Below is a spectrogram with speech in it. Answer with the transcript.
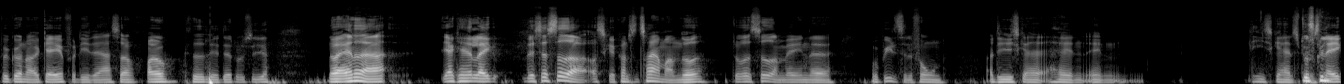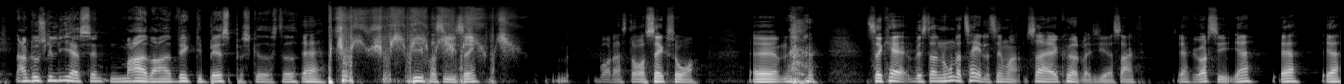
begynder at gabe, fordi det er så røvkedeligt, det du siger. Noget andet er, jeg kan heller ikke... Hvis jeg sidder og skal koncentrere mig om noget, du ved, sidder med en øh, mobiltelefon, og de skal have en... en lige skal have et Du skal, Snake. nej, men du skal lige have sendt en meget, meget vigtig bedst besked afsted. Ja, lige præcis, ikke? Hvor der står seks ord. Øhm, så kan, hvis der er nogen, der taler til mig, så har jeg ikke hørt, hvad de har sagt. Jeg kan godt sige ja, ja, ja,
